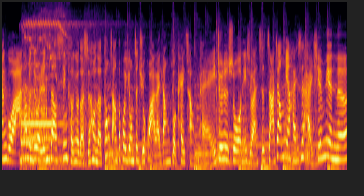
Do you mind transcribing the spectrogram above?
韩国啊，他们如果认识到新朋友的时候呢，通常都会用这句话来当做开场白，就是说你喜欢吃炸酱面还是海鲜面呢？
